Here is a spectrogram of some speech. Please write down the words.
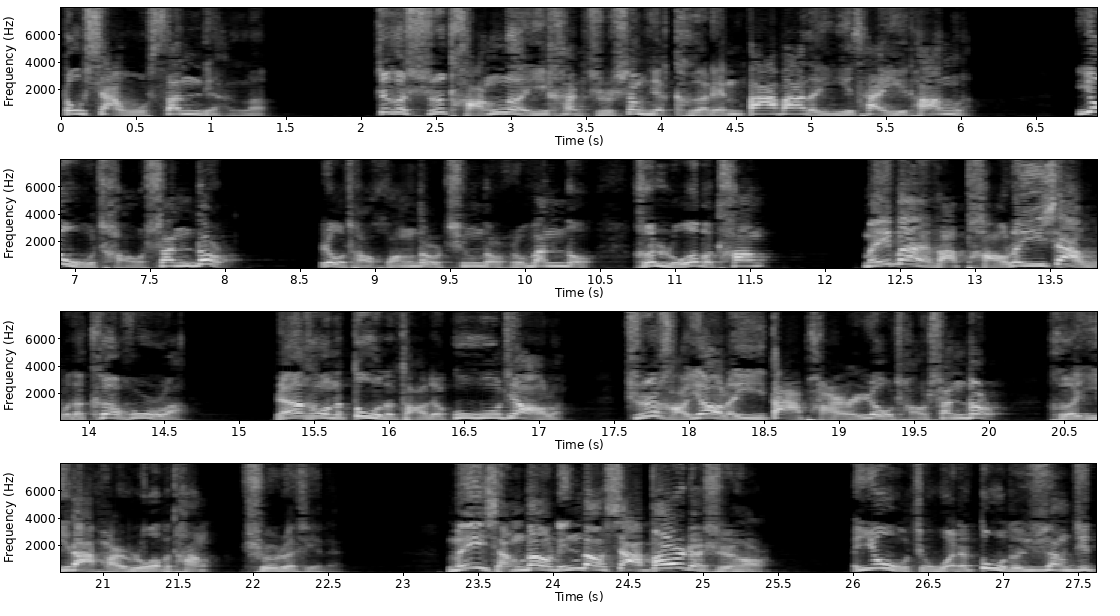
都下午三点了。这个食堂啊，一看只剩下可怜巴巴的一菜一汤了，肉炒山豆、肉炒黄豆、青豆和豌豆和萝卜汤。没办法，跑了一下午的客户啊，然后呢肚子早就咕咕叫了，只好要了一大盘肉炒山豆和一大盘萝卜汤吃了起来。没想到临到下班的时候，哎呦，这我的肚子就像这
